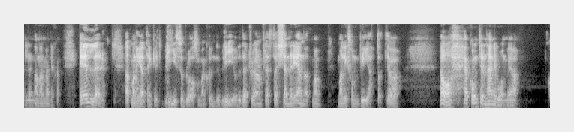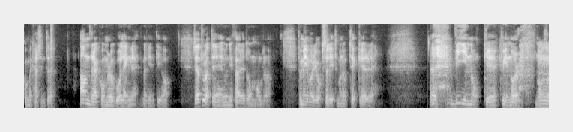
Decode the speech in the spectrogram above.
eller en annan människa. Eller att man helt enkelt blir så bra som man kunde bli. Och det där tror jag de flesta känner igen, att man, man liksom vet att jag, ja, jag kom till den här nivån men jag kommer kanske inte, andra kommer att gå längre, men det är inte jag. Så jag tror att det är ungefär i de åldrarna. För mig var det ju också lite man upptäcker eh, vin och eh, kvinnor någonstans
